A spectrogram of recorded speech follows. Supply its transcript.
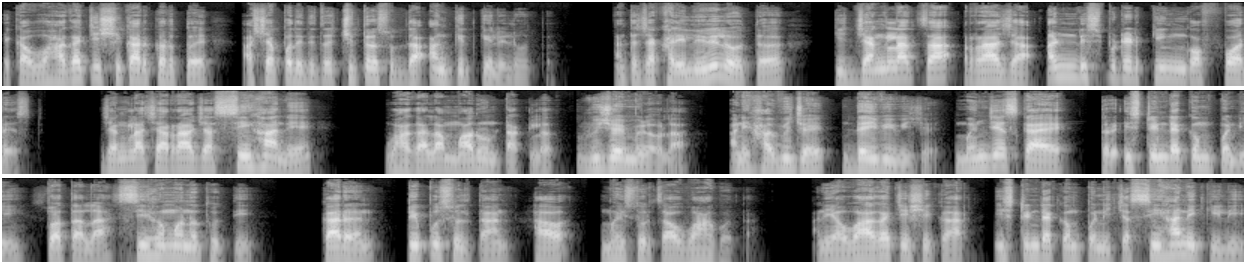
एका वाघाची शिकार करतोय अशा पद्धतीचं चित्रसुद्धा अंकित केलेलं होतं. आणि त्याच्याखाली लिहिलेलं होतं की जंगलाचा राजा अनडिस्प्युटेड किंग ऑफ फॉरेस्ट जंगलाच्या राजा सिंहाने वाघाला मारून टाकलं विजय मिळवला आणि हा विजय दैवी विजय. म्हणजेच काय? तर ईस्ट इंडिया कंपनी स्वतःला सिंह म्हणत होती कारण टिपू सुलतान हा म्हैसूरचा वाघ होता. आणि या वाघाची शिकार ईस्ट इंडिया कंपनीच्या सिंहाने केली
